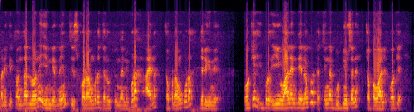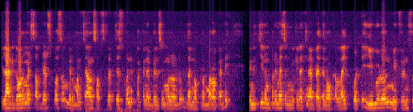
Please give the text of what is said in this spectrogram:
మనకి తొందరలోనే ఈ నిర్ణయం తీసుకోవడం కూడా జరుగుతుందని కూడా ఆయన చెప్పడం కూడా జరిగింది. ఓకే? ఇప్పుడు ఈ వాలంటీర్లకు ఒక చిన్న గుడ్ న్యూస్ అని చెప్పవాలి. ఓకే? ఇలాంటి గవర్నమెంట్ సబ్జెక్ట్స్ కోసం మీరు మన ఛానల్ సబ్స్క్రైబ్ చేసుకొని పక్కనే బెల్ సింబల్ ఉంటుంది. దాన్ని ఒకటి మరొకటి. నేను ఇచ్చిన ఇన్ఫర్మేషన్ మీకు నచ్చినట్లయితే ఒక లైక్ కొట్టి ఈ వీడియోని మీ ఫ్రెండ్స్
